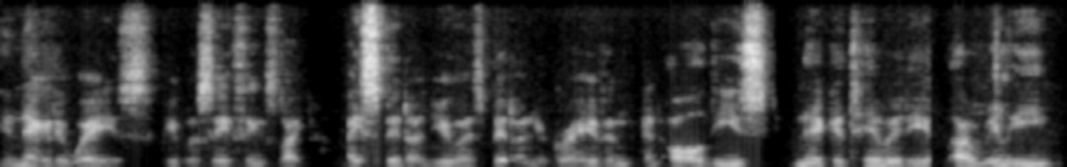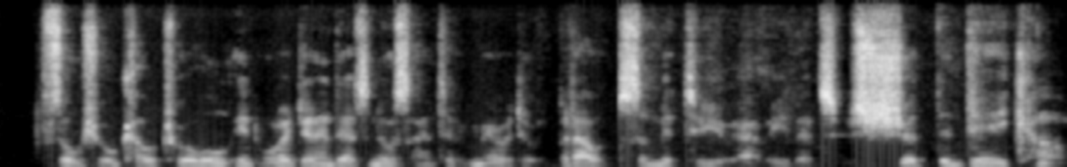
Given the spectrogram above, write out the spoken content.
in negative ways. People say things like, I spit on you, I spit on your grave. And, and all these negativity are really social, cultural in origin, and there's no scientific merit to it. But I'll submit to you, Abby, that should the day come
